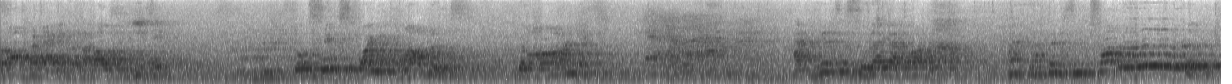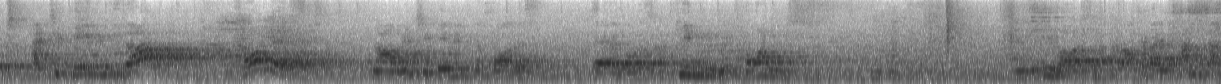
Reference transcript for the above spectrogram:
about to eat him. Those six white marbles turned and Princess Suraya thought, my brother is in trouble. And she came into the forest. Now when she came into the forest, there was a king with horns. And he was a crocodile hunter.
